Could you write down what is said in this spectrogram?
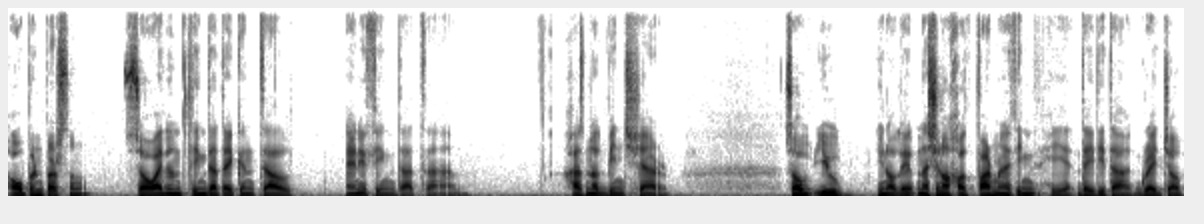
open person, so I don't think that I can tell anything that um, has not been shared. So you you know, the National Hog Farmer, I think he, they did a great job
